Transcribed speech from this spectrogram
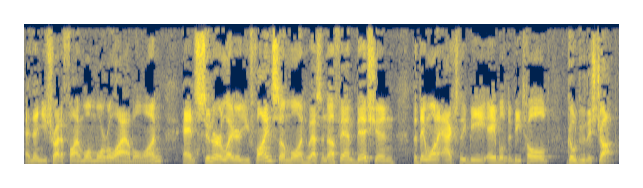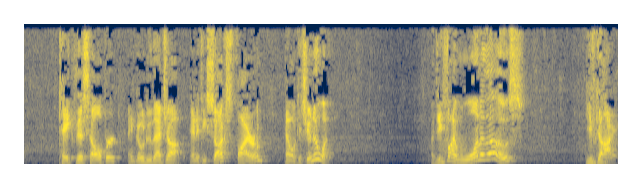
And then you try to find one more reliable one. And sooner or later, you find someone who has enough ambition that they want to actually be able to be told, go do this job. Take this helper and go do that job. And if he sucks, fire him and we'll get you a new one. If you can find one of those, you've got it.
